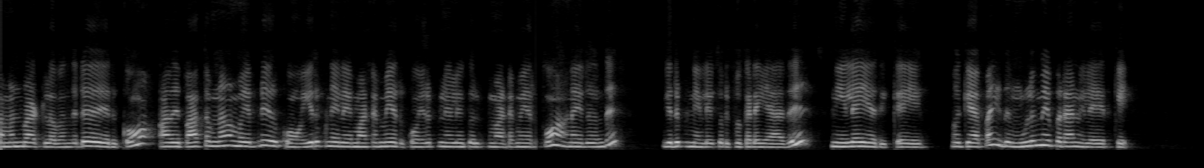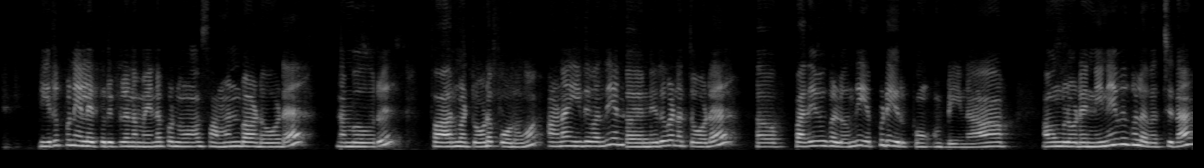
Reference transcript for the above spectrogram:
சமன்பாட்டில் வந்துட்டு இருக்கும். அதை பார்த்தோம்னா நம்ம எப்படி இருக்கும்? இருப்பு நிலை மட்டுமே இருக்கும். இருப்பு நிலை குறிப்பு மட்டுமே இருக்கும். ஆனால் இது வந்து இருப்பு நிலை குறிப்பு கிடையாது. நிலை அறிக்கை. ஓகே அப்ப இது முழுமை பெறா நிலை அறிக்கை. இருப்பு நிலை குறிப்புல நம்ம என்ன பண்ணுவோம்? சமன்பாடோட நம்ம ஒரு ஃபார்மட்டோட போடுவோம். ஆனா இது வந்து இந்த நிறுவனத்தோட பதிவுகள் வந்து எப்படி இருக்கும் அப்படின்னா அவங்களோட நினைவுகளை வச்சுதான்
